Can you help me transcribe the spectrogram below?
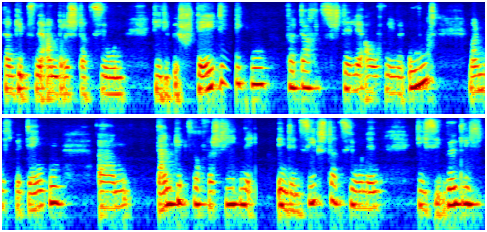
Dann gibt es eine andere Station, die die bestätigten Verdachtsstelle aufnehmen. Und man muss bedenken, ähm, dann gibt es noch verschiedene Intensivstationen, die sie wirklich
